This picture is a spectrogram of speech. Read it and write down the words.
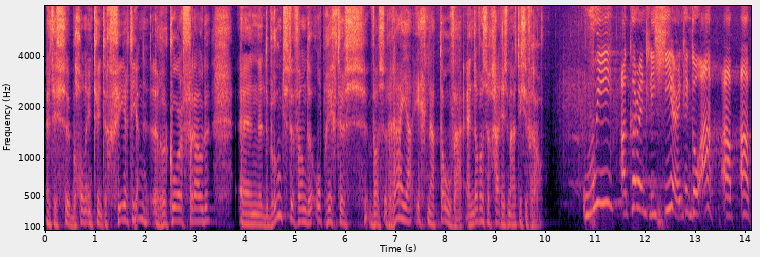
Het is begonnen in 2014, ja. recordfraude. En de beroemdste van de oprichters was Raya Ignatova. En dat was een charismatische vrouw. We are currently here and can go up, up, up,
